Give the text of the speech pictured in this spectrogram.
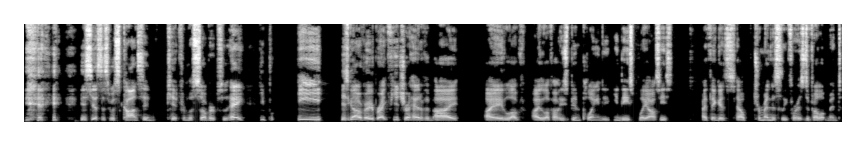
He, he's just this Wisconsin kid from the suburbs. So, hey, he he he's got a very bright future ahead of him. I I love I love how he's been playing in these playoffs. He's I think it's helped tremendously for his development.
